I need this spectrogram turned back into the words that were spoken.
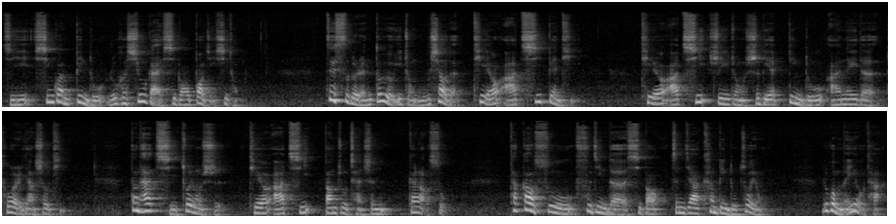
即新冠病毒如何修改细胞报警系统？这四个人都有一种无效的 TLR7 变体。TLR7 是一种识别病毒 RNA 的托尔样受体。当它起作用时，TLR7 帮助产生干扰素，它告诉附近的细胞增加抗病毒作用。如果没有它，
